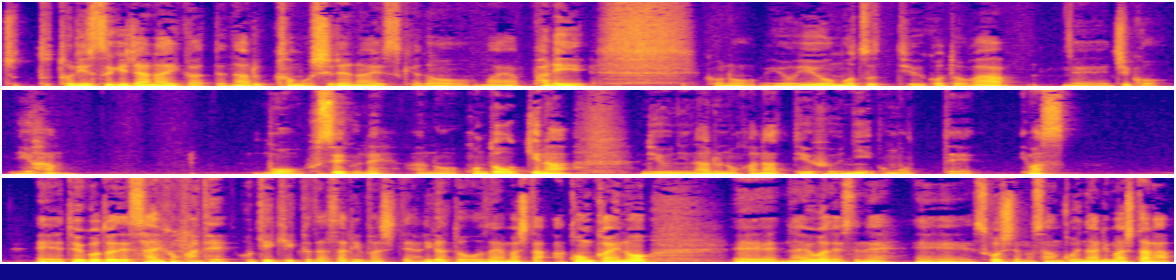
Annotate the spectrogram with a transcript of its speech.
ちょっと取りすぎじゃないかってなるかもしれないですけど、まあ、やっぱり、この余裕を持つっていうことが、えー、事故違反を防ぐね、あの、本当大きな理由になるのかなっていうふうに思っています。えー、ということで最後までお聞きくださりましてありがとうございました。今回の、えー、内容がですね、えー、少しでも参考になりましたら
